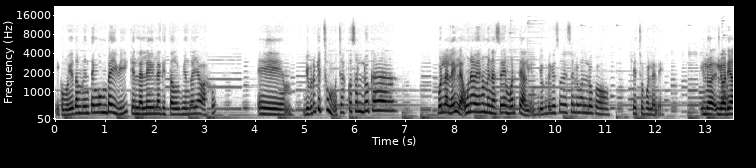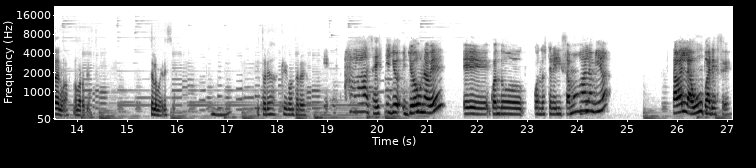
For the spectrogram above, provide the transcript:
Y como yo también tengo un baby, que es la Leila que está durmiendo allá abajo, eh, yo creo que he hecho muchas cosas locas por la Leila. Una vez amenacé de muerte a alguien. Yo creo que eso debe ser lo más loco hecho por la ley. Y lo, lo haría de nuevo, no me arrepiento. Se lo merecía. Historias que contaré. Ah, ¿sabéis que yo, yo una vez, eh, cuando, cuando esterilizamos a la mía, estaba en la U, parece,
